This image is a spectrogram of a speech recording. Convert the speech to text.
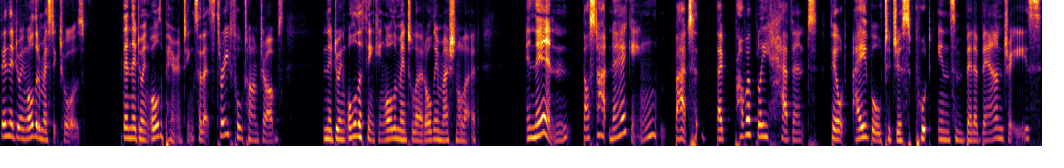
then they're doing all the domestic chores then they're doing all the parenting so that's three full-time jobs and they're doing all the thinking all the mental load all the emotional load and then they'll start nagging, but they probably haven't felt able to just put in some better boundaries.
